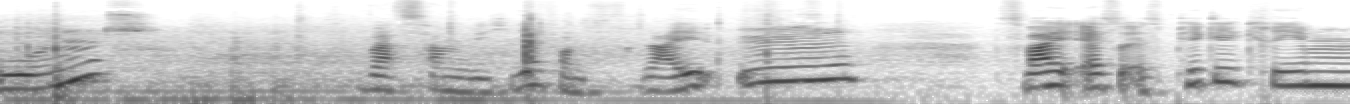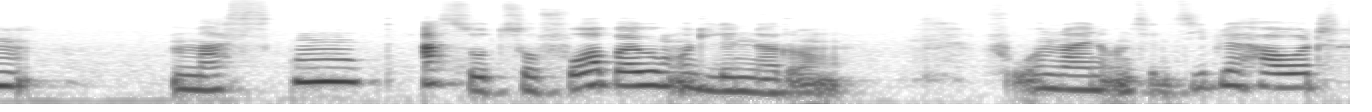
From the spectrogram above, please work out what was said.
Und was haben wir hier von Freiöl? Zwei SOS Pickelcreme Masken. Achso, zur Vorbeugung und Linderung. Für unreine und sensible Haut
